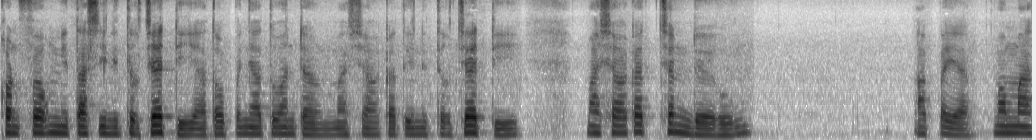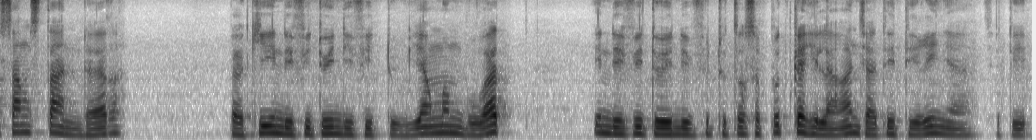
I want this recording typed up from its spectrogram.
konformitas ini terjadi atau penyatuan dalam masyarakat ini terjadi, masyarakat cenderung apa ya, memasang standar bagi individu-individu yang membuat individu-individu tersebut kehilangan jati dirinya. Jadi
